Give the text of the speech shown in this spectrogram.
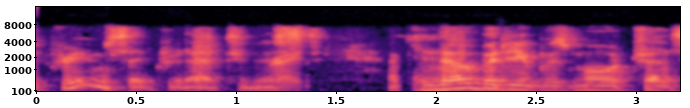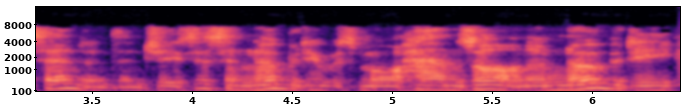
supreme sacred Right. activist. I mean, nobody was more transcendent than Jesus, and nobody was more hands on, and nobody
